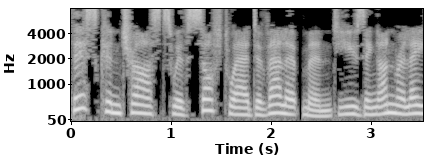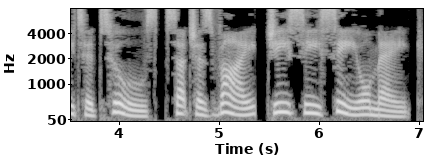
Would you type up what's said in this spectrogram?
This contrasts with software development using unrelated tools, such as VI, GCC or Make.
